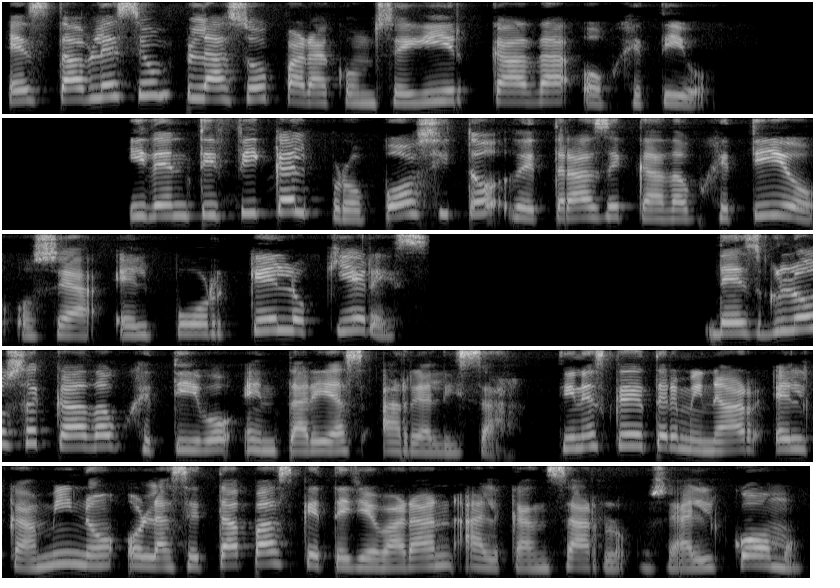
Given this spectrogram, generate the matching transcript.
Establece un plazo para conseguir cada objetivo. Identifica el propósito detrás de cada objetivo, o sea, el por qué lo quieres. Desglosa cada objetivo en tareas a realizar. Tienes que determinar el camino o las etapas que te llevarán a alcanzarlo, o sea, el cómo,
